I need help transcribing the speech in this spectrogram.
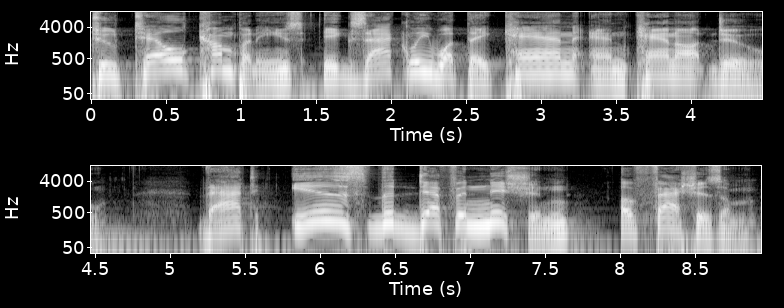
to tell companies exactly what they can and cannot do. That is the definition of fascism.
